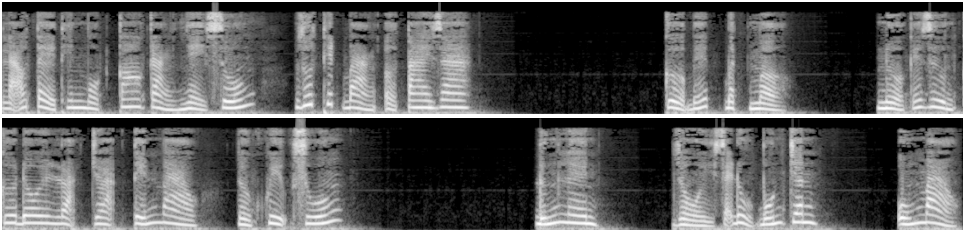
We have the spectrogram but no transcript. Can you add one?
lão tể thiên một co cẳng nhảy xuống, rút thiết bảng ở tai ra. Cửa bếp bật mở. Nửa cái giường cưa đôi loạn trọa tiến vào, rồi khuỵu xuống. Đứng lên, rồi sẽ đủ bốn chân. Úm bảo,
